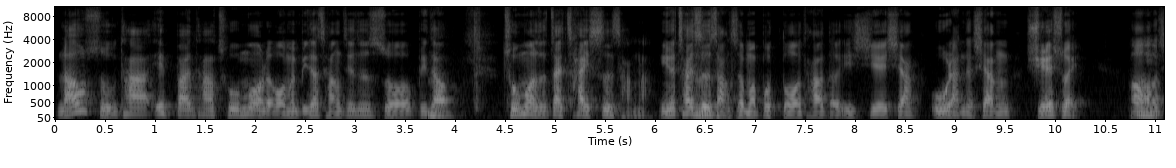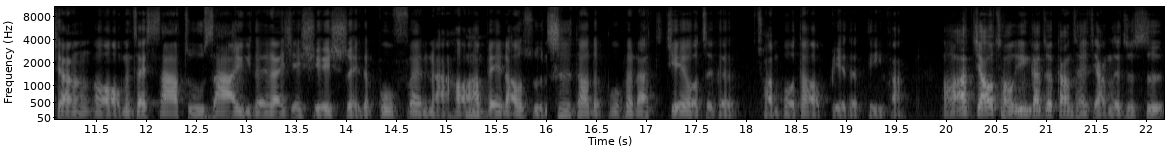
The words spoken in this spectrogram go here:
老鼠它一般它出没的，我们比较常见就是说比较。嗯。出没是在菜市场啊，因为菜市场什么不多，嗯、它的一些像污染的，像血水，哦，嗯、像哦我们在杀猪杀鱼的那些血水的部分啊，哈、嗯，啊被老鼠吃到的部分，啊借由这个传播到别的地方，好啊，焦虫应该就刚才讲的，就是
